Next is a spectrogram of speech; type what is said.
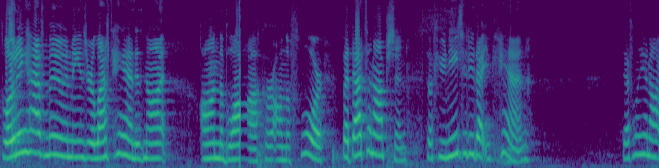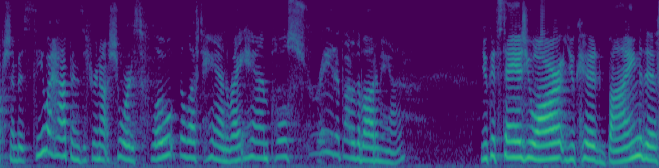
Floating half moon means your left hand is not on the block or on the floor, but that's an option. So if you need to do that, you can. Definitely an option, but see what happens if you're not sure. Just float the left hand, right hand pulls straight up out of the bottom hand. You could stay as you are. You could bind this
